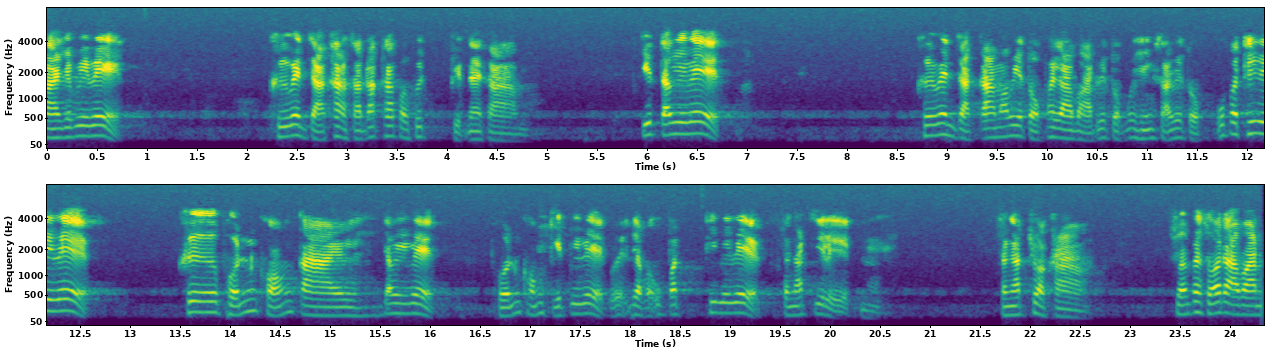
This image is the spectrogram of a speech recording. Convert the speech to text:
กายวิเวก คือเว้นจากข้าสัตว์รักทัพประพฤติผิดในกาม จิตตวิเวก คือเว้นจากกามวิตกพยาบาทวิตกวิหิงสาวิตก อุปธิวิเวก คือผลของกายยวิเวก ผลของจิตวิเวกเรียกว่าอุปธิวิเวก สงัดกิเลส สงัดชั่วคราว ส่วนพระสวสดาวัน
